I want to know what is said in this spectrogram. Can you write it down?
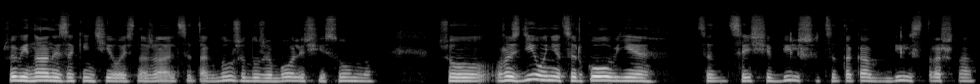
що війна не закінчилась, на жаль, це так дуже-дуже боляче і сумно. Що розділення церков є, це, це ще більше, це така біль страшна.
